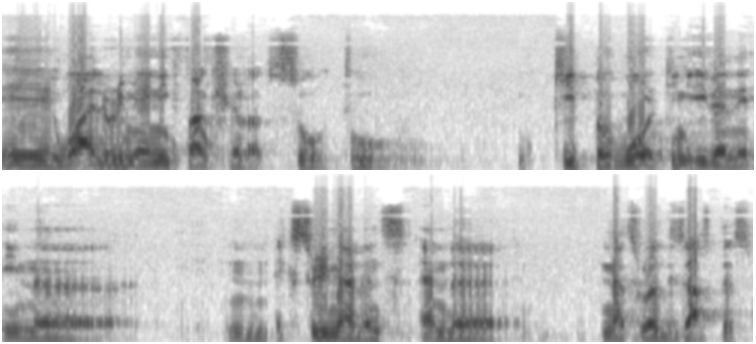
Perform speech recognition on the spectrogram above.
uh, while remaining functional. So to keep working even in, uh, in extreme events and uh, natural disasters.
